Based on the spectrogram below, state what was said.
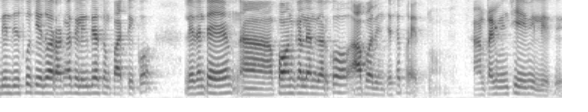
దీన్ని తీసుకొచ్చి ఏదో రకంగా తెలుగుదేశం పార్టీకో లేదంటే పవన్ కళ్యాణ్ గారికో ఆపాదించేసే ప్రయత్నం. అంతకుమించి ఏమీ లేదు.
